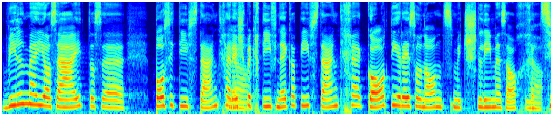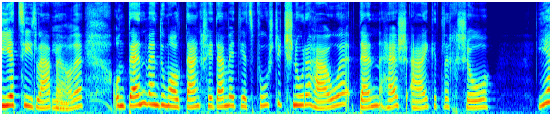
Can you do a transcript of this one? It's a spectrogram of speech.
Weil man ja sagt, dass äh, positives Denken, Ja. respektive negatives Denken, geht in Resonanz mit schlimmen Sachen, Ja. zieht sie ins Leben, Ja. oder? Und dann, wenn du mal denkst, hey, dann will ich jetzt die Faust in die Schnur hauen, dann hast du eigentlich schon, ja,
